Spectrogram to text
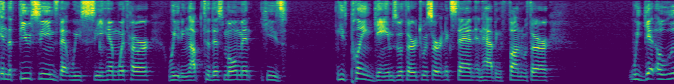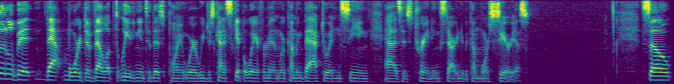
in the few scenes that we see him with her leading up to this moment, he's he's playing games with her to a certain extent and having fun with her we get a little bit that more developed leading into this point where we just kind of skip away from it and we're coming back to it and seeing as his training starting to become more serious. So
